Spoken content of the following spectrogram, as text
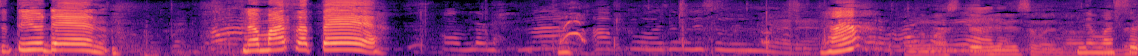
สติวเดนนามาสเต हाँ नमस्ते भी नहीं समझ में नमस्ते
